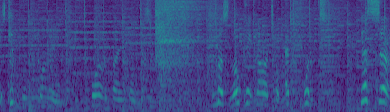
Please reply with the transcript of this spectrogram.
is capable of performing horrifying things. We must locate Naruto at once. Yes, sir.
